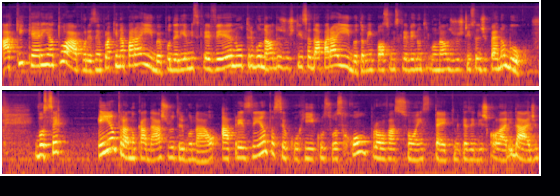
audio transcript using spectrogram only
a que querem atuar. Por exemplo, aqui na Paraíba, eu poderia me inscrever no Tribunal de Justiça da Paraíba, eu também posso me inscrever no Tribunal de Justiça de Pernambuco. Você entra no cadastro do tribunal, apresenta seu currículo, suas comprovações técnicas e de escolaridade,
